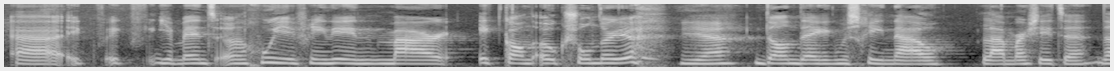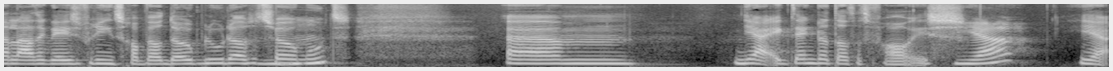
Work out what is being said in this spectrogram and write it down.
eh, ik, ik, je bent een goede vriendin, maar ik kan ook zonder je, Ja. dan denk ik misschien, nou, laat maar zitten. Dan laat ik deze vriendschap wel doodbloeden als het zo Mhm. moet. Ehm, ja, ik denk dat dat het vooral is. Ja? Ja,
